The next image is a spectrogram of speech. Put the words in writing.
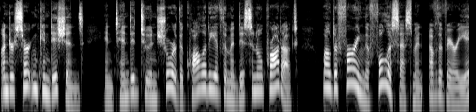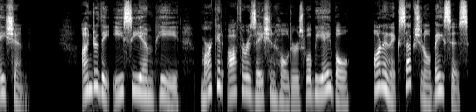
under certain conditions intended to ensure the quality of the medicinal product while deferring the full assessment of the variation. Under the ECMP, market authorization holders will be able, on an exceptional basis,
